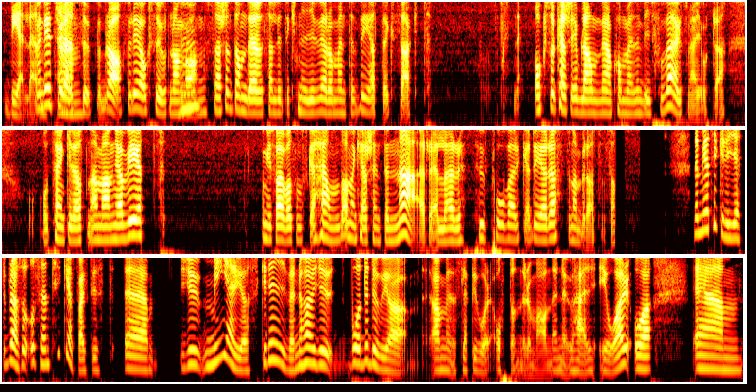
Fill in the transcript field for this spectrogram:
delen. Men det tror jag är Ehm, superbra, för det har jag också gjort någon Mm. gång. Särskilt om det är lite knivigare och man inte vet exakt. Nej, Också kanske ibland när jag kommer en bit på väg som jag har gjort det. Och tänker att nej, men jag vet ungefär vad som ska hända men kanske inte när. Eller hur påverkar det resten av berättelsen? Nej men jag tycker det är jättebra. Så, och sen tycker jag faktiskt, eh, ju mer jag skriver, nu har ju både du och jag, ja, men släpper våra åttonde romaner nu här i år. Och ehm,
